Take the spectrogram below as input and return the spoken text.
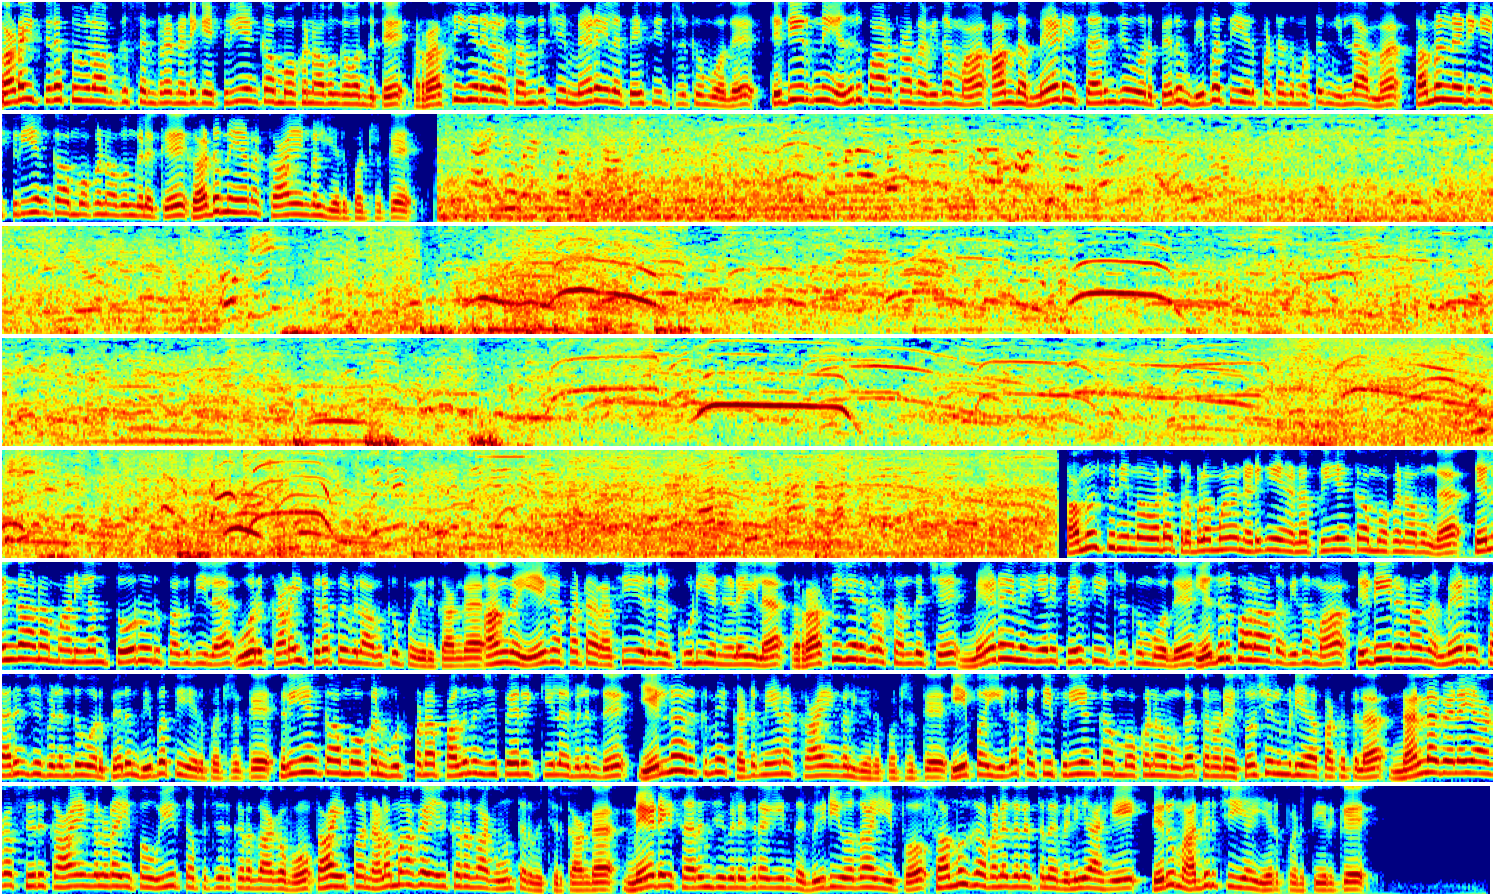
கடை திறப்பு விழாவுக்கு சென்ற நடிகை பிரியங்கா மோகன் அவங்க வந்துட்டு ரசிகர்களை சந்திச்சு மேடையில பேசிட்டு இருக்கும்போது திடீர்னு எதிர்பார்க்காத விதமா அந்த மேடை சரிஞ்சு ஒரு பெரும் விபத்து ஏற்பட்டது மட்டும் இல்லாம தமிழ் நடிகை பிரியங்கா மோகன் அவங்களுக்கு கடுமையான காயங்கள் ஏற்பட்டிருக்கு. தமிழ் சினிமாவோட பிரபலமான நடிகையான பிரியங்கா மோகன் அவங்க தெலுங்கானா மாநிலம் தோரூர் பகுதியில ஒரு கடை திறப்பு விழாவுக்கு போயிருக்காங்க. அங்க ஏகப்பட்ட ரசிகர்கள் கூடிய நிலையில ரசிகர்களை சந்திச்சு மேடையில ஏறி பேசிட்டு இருக்கும்போது எதிர்பாராத விதமா திடீரென அந்த மேடை சரிஞ்சு விழுந்து ஒரு பெரும் விபத்து ஏற்பட்டிருக்கு. பிரியங்கா மோகன் உட்பட பதினஞ்சு பேரு கீழே விழுந்து எல்லாருக்குமே கடுமையான காயங்கள் ஏற்பட்டிருக்கு. இப்ப இத பத்தி பிரியங்கா மோகன் அவங்க தன்னுடைய சோஷியல் மீடியா பக்கத்துல நல்ல வேலையாக சிறு காயங்களோட இப்ப உயிர் தப்பிச்சிருக்கிறதாகவும் தான் இப்ப நலமாக இருக்கிறதாகவும் தெரிவிச்சிருக்காங்க. மேடை சரிஞ்சு விழுகிற இந்த வீடியோ தான் இப்போ சமூக வலைதளத்துல வெளியாகி பெரும் அதிர்ச்சியை ஏற்படுத்தி இருக்கு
